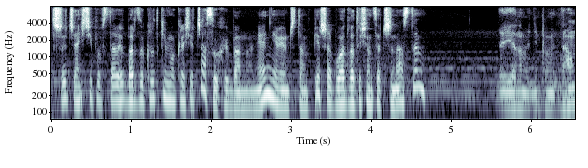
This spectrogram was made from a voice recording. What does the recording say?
trzy części powstały w bardzo krótkim okresie czasu chyba, no nie? Nie wiem, czy tam pierwsza była w 2013? Ja nawet nie pamiętam.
